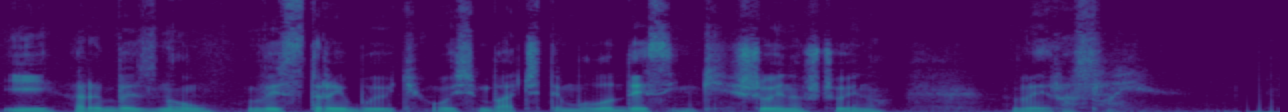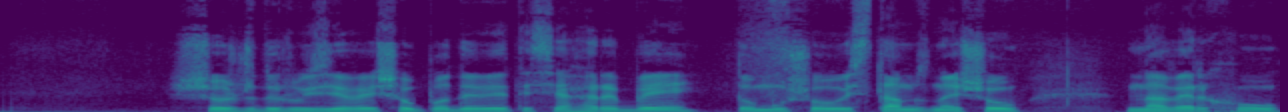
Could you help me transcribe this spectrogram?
і гриби знову вистрибують. Ось бачите, молодесенькі, щойно-щойно виросли. Що ж, друзі, вийшов подивитися гриби, тому що ось там знайшов наверху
